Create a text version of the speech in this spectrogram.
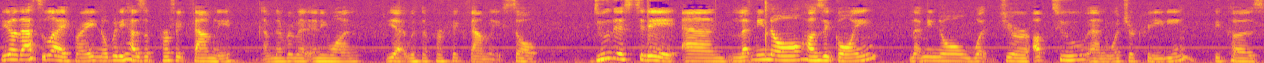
you know, that's life, right? Nobody has a perfect family. I've never met anyone yet with a perfect family. So do this today and let me know how's it going. Let me know what you're up to and what you're creating because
